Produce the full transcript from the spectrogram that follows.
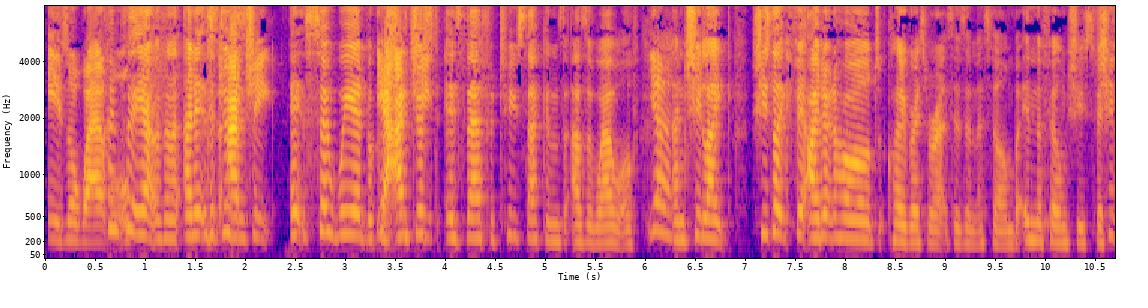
is a werewolf. Completely out of it. And it's just and she it's so weird because Yeah, she and she- just is there for two seconds as a werewolf. Yeah. and she like she's like I don't know how old Chloe Grace Moretz is in this film, but in the film she's fifteen.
